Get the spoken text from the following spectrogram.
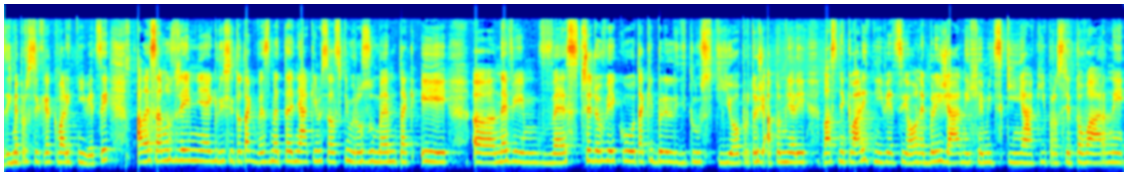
jíme prostě kvalitní věci, ale samozřejmě, když si to tak vezmete nějakým selským rozumem, tak i, uh, nevím, ve středověku taky byli lidi tlustí, jo, protože a to měli vlastně kvalitní věci, jo, nebyly žádný chemický nějaký prostě továrny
